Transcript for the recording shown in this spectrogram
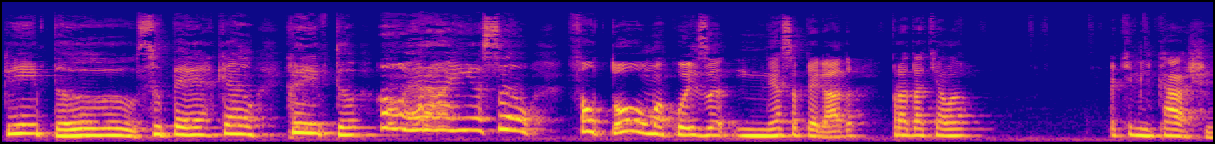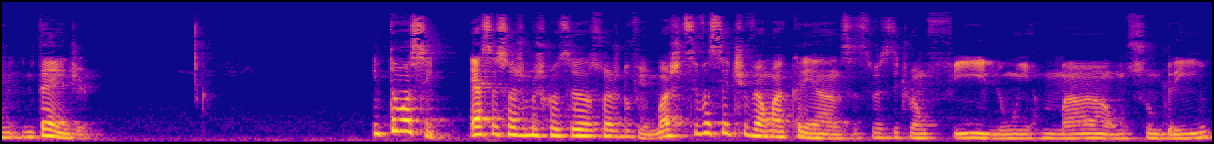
Crypto, Supercão, Crypto, oh, herói em ação. Faltou uma coisa nessa pegada para dar aquela aquele encaixe, entende? Então, assim, essas são as minhas considerações do filme. Eu acho que se você tiver uma criança, se você tiver um filho, um irmão, um sobrinho,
